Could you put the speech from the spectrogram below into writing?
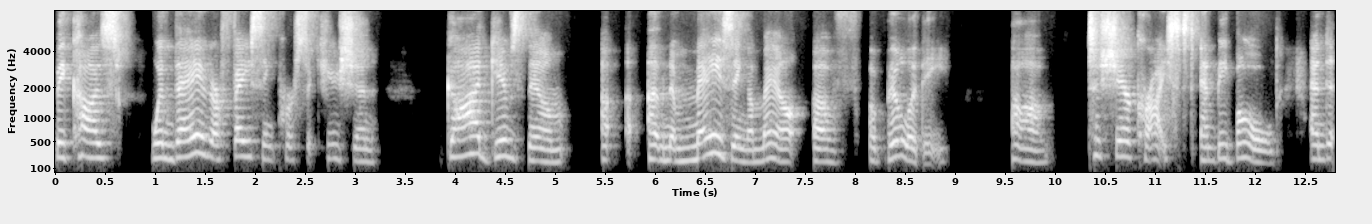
because when they are facing persecution, God gives them a, an amazing amount of ability um, to share Christ and be bold and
